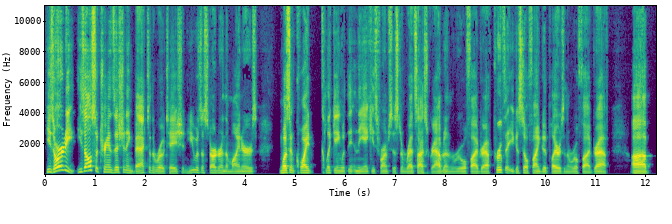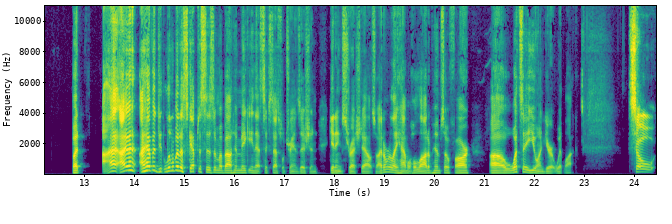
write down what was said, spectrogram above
He's already, he's also transitioning back to the rotation. He was a starter in the minors wasn't quite clicking with the in the Yankees farm system. Red Sox grabbed him in the Rule Five draft. Proof that you can still find good players in the Rule Five draft. Uh, but I, I, I have a d- little bit of skepticism about him making that successful transition, getting stretched out. So I don't really have a whole lot of him so far. Uh, what say you on Garrett Whitlock? So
